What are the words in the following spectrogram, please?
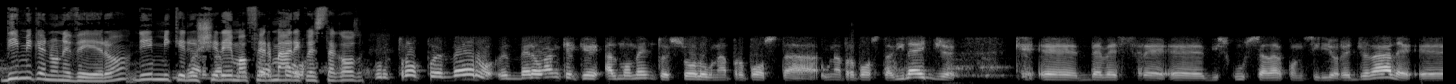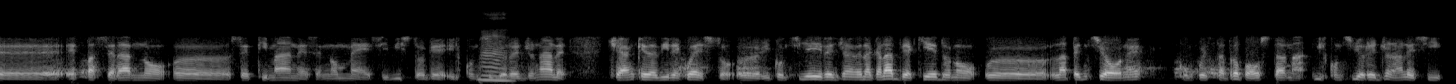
Dimmi che non è vero, dimmi che Guarda, riusciremo a fermare questa cosa. Purtroppo è vero, è vero anche che al momento è solo una proposta, una proposta di legge che eh, deve essere eh, discussa dal Consiglio regionale eh, e passeranno eh, settimane se non mesi, visto che il Consiglio mm. regionale c'è anche da dire questo, eh, i consiglieri regionali della Calabria chiedono eh, la pensione con questa proposta, ma il Consiglio regionale si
